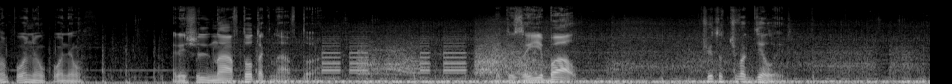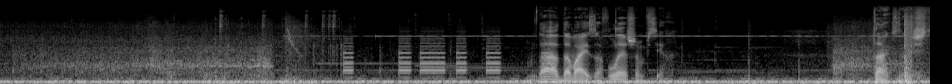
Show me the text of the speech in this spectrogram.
Ну, понял, понял. Решили на авто, так на авто. Да ты заебал. Что этот чувак делает? Да, давай, за флешем всех. Так, значит.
